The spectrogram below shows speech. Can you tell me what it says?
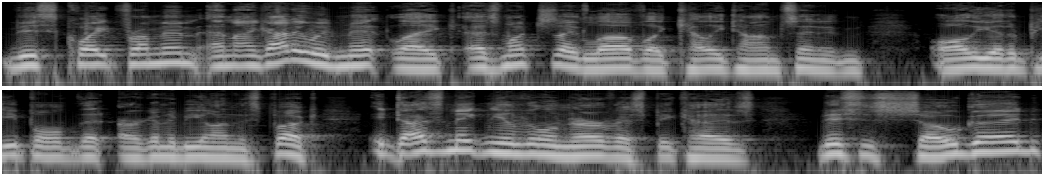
this quite from him. And I got to admit, like as much as I love like Kelly Thompson and all the other people that are going to be on this book, it does make me a little nervous because this is so good.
